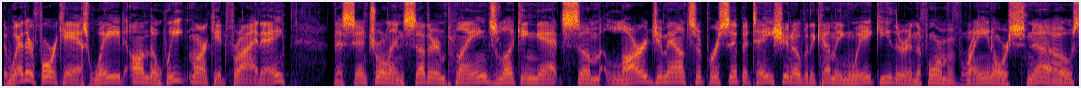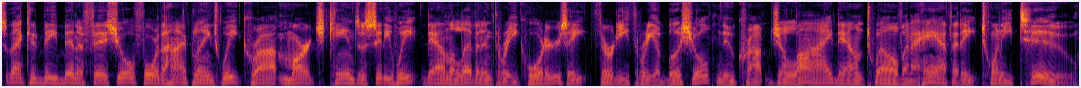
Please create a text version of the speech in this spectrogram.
The weather forecast weighed on the wheat market Friday. The central and southern plains looking at some large amounts of precipitation over the coming week, either in the form of rain or snow, so that could be beneficial for the high plains wheat crop. March Kansas City wheat down 11 and 3 quarters, 833 a bushel. New crop July down 12 and a half at 822.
